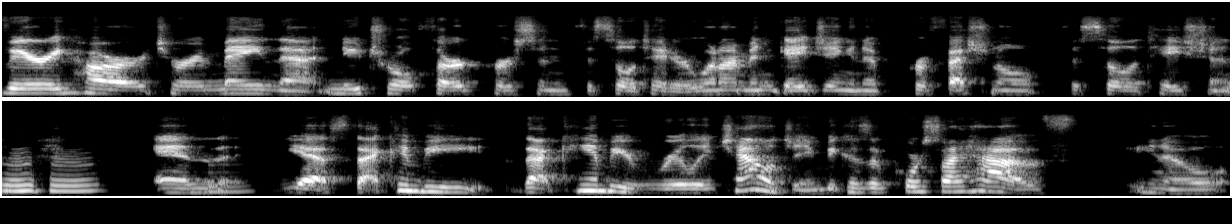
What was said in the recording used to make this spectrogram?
very hard to remain that neutral third person facilitator when I'm engaging in a professional facilitation. Mm-hmm. And mm-hmm. yes, that can be that can be really challenging because of course I have, you know,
